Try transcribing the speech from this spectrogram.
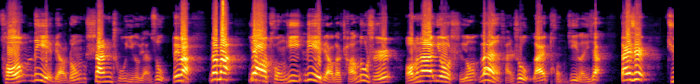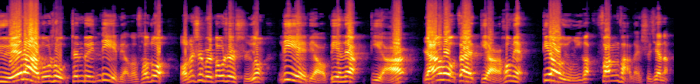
从列表中删除一个元素，对吧？那么要统计列表的长度时，我们呢又使用 len 函数来统计了一下。但是绝大多数针对列表的操作，我们是不是都是使用列表变量点儿？然后在点儿后面调用一个方法来实现的。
